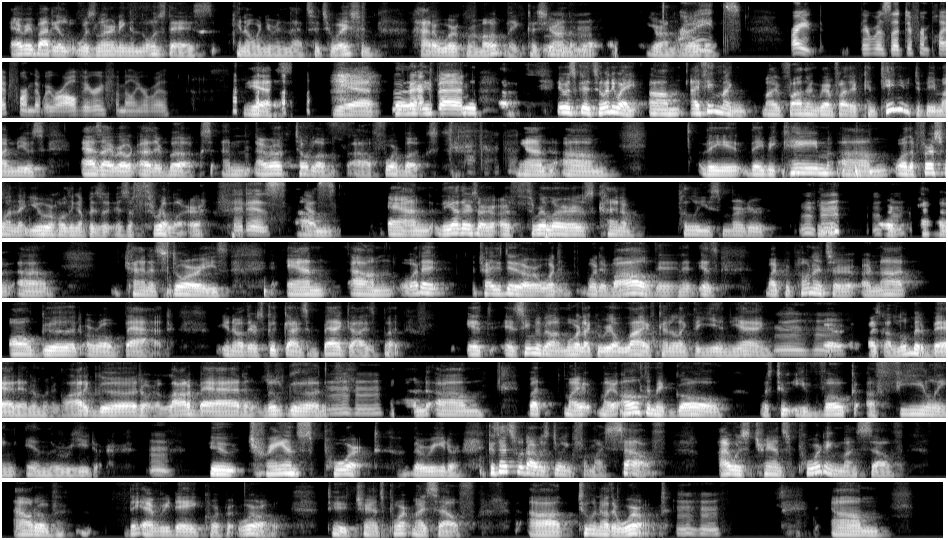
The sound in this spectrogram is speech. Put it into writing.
everybody was learning in those days, you know, when you're in that situation, how to work remotely because you're mm-hmm. on the mm-hmm. road. You're on the right. road. Right. Right. There was a different platform that we were all very familiar with. Yes. Yeah. Back it, then. It was, uh, it was, good. So anyway, um, I think my my father and grandfather continued to be my muse as I wrote other books. And I wrote a total of uh, four books. Oh. And um, the they became um, well the first one that you were holding up is a, is a thriller it is yes um, and the others are, are, thrillers kind of police murder mm-hmm. you know, mm-hmm. or kind of uh, kind of stories and um, what i try to do or what what evolved in it is my proponents are are not all good or all bad you know there's good guys and bad guys but it it seemed to be more like real life, kind of like the yin yang. Mm-hmm. It's got a little bit of bad in them and a lot of good, or a lot of bad and a little good. Mm-hmm. And um, but my my ultimate goal was to evoke a feeling in the reader, mm. to transport the reader, because that's what I was doing for myself. I was transporting myself out of the everyday corporate world to transport myself uh, to another world. Mm-hmm. Um,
